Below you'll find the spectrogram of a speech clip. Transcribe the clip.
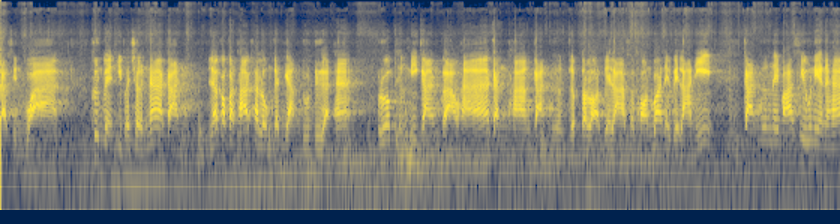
ดาซินวา ขึ้นเวทีเผชิญหน้ากัน แล้วก็ปะทะคารมกันอย่างดูเดือดฮะรวมถึงมีการกล่าวหากันทางการเมืองเกือบตลอดเวลาสะท้อนว่าในเวลานี้ การเมืองในบราซิลเนี่ยนะฮะ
